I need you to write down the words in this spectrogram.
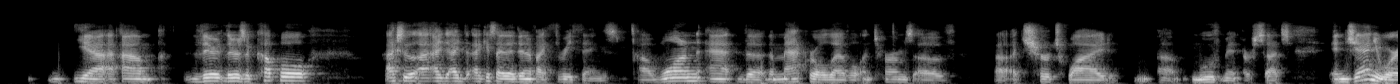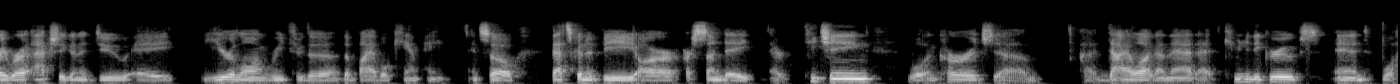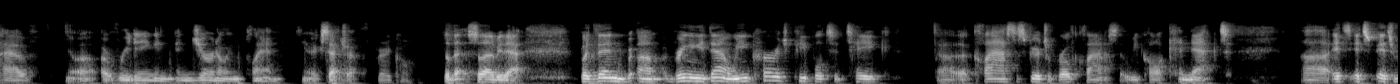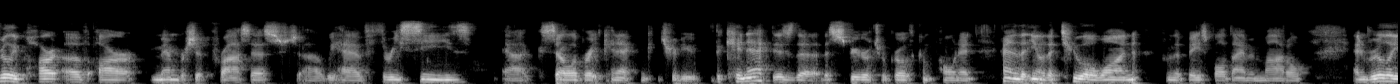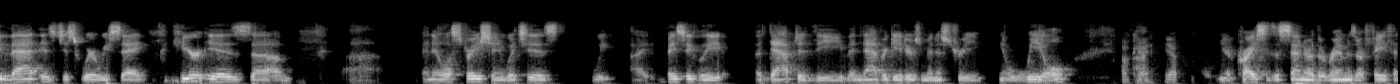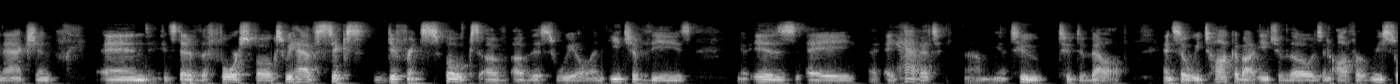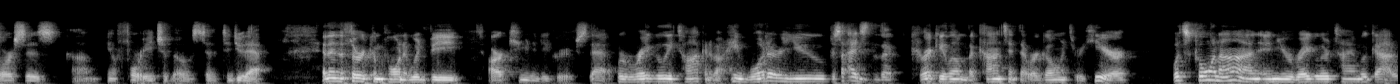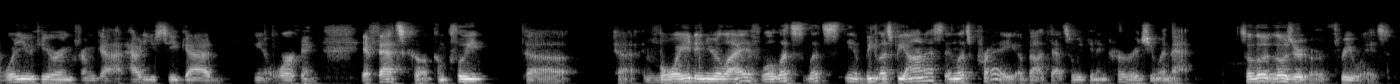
Yeah, um, there, there's a couple Actually, I, I, I, guess I'd identify three things. Uh, one at the, the macro level in terms of uh, a church-wide uh, movement or such. In January, we're actually going to do a year-long read through the, the Bible campaign. And so that's going to be our, our Sunday our teaching. We'll encourage um, dialogue on that at community groups, and we'll have you know, a, a, reading and, and, journaling plan, you know, etc. Very cool. So that so that'll be that. But then um, bringing it down, we encourage people to take uh, a class, a spiritual growth class that we call Connect. Uh, it's, it's, it's really part of our membership process. Uh, we have three C's uh, celebrate, connect, and contribute. The connect is the, the spiritual growth component, kind of the, you know, the 201 from the baseball diamond model. And really, that is just where we say, here is um, uh, an illustration, which is we I basically adapted the the navigator's ministry, you know, wheel. Okay. Uh, yep. You know, Christ is the center. The rim is our faith in action, and instead of the four spokes, we have six different spokes of, of this wheel, and each of these you know, is a, a habit um, you know, to to develop. And so we talk about each of those and offer resources um, you know, for each of those to, to do that. And then the third component would be our community groups that we're regularly talking about. Hey, what are you, besides the curriculum, the content that we're going through here, what's going on in your regular time with God? What are you hearing from God? How do you see God, you know, working? If that's a complete uh, uh, void in your life, well, let's let's you know be let's be honest and let's pray about that so we can encourage you in that. So those, are three ways.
